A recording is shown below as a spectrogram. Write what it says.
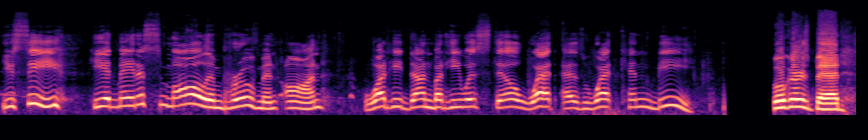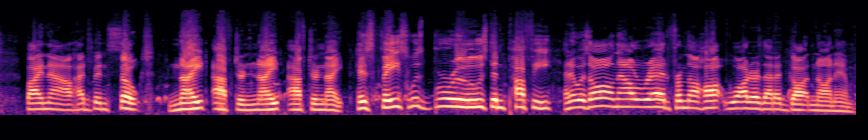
You see, he had made a small improvement on what he'd done, but he was still wet as wet can be. Booger's bed by now had been soaked night after night after night. His face was bruised and puffy, and it was all now red from the hot water that had gotten on him.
